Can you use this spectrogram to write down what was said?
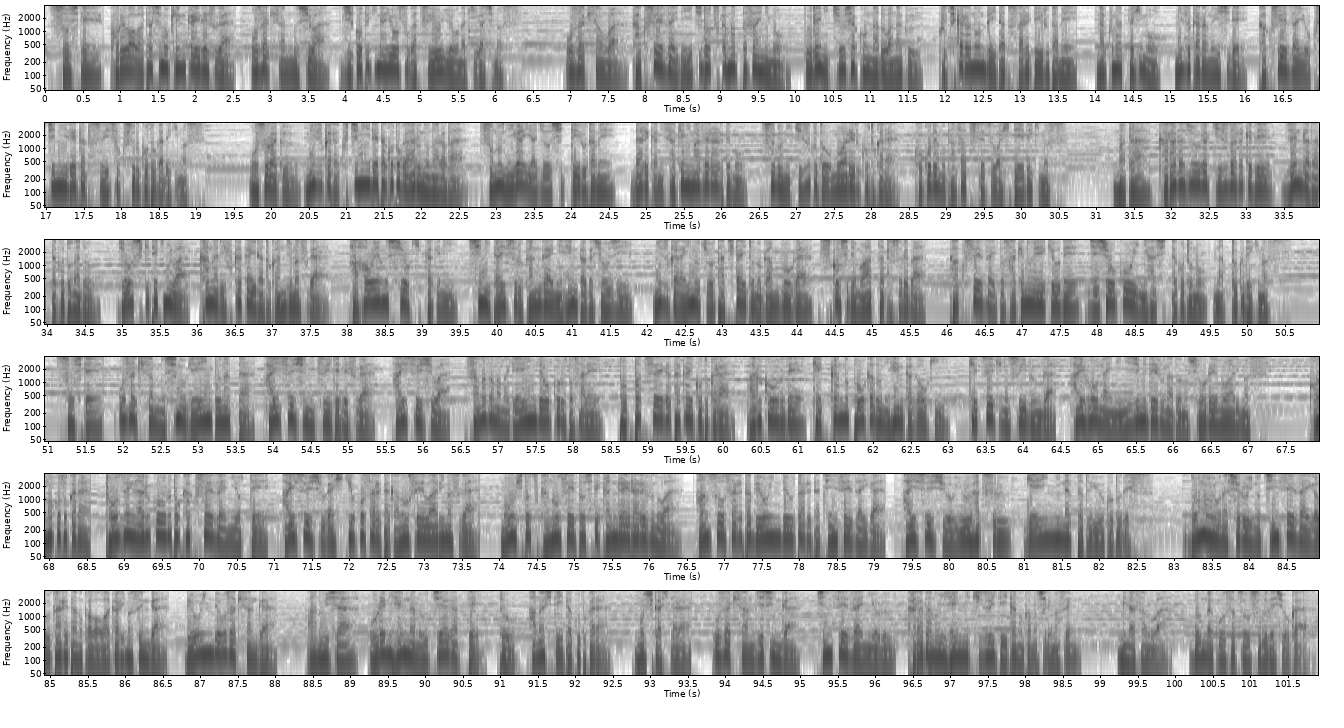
そして、これは私の見解ですが、尾崎さんの死は自己的な要素が強いような気がします。尾崎さんは覚醒剤で一度捕まった際にも腕に注射痕などはなく口から飲んでいたとされているため亡くなった日も自らの意思で覚醒剤を口に入れたと推測することができます。おそらく自ら口に入れたことがあるのならば、その苦い味を知っているため、誰かに酒に混ぜられてもすぐに気づくと思われることから、ここでも他殺説は否定できます。また、体中が傷だらけで全裸だったことなど、常識的にはかなり不可解だと感じますが、母親の死をきっかけに死に対する考えに変化が生じ、自ら命を絶ちたいとの願望が少しでもあったとすれば、覚醒剤と酒の影響で自傷行為に走ったことも納得できます。そして、尾崎さんの死の原因となった排水種についてですが、排水種は様々な原因で起こるとされ、突発性が高いことからアルコールで血管の透過度に変化が起き、血液の水分が肺胞内に滲み出るなどの症例もあります。このことから当然アルコールと覚醒剤によって排水臭が引き起こされた可能性はありますが、もう一つ可能性として考えられるのは、搬送された病院で打たれた鎮静剤が排水臭を誘発する原因になったということです。どのような種類の鎮静剤が打たれたのかはわかりませんが、病院で尾崎さんが、あの医者、俺に変なの打ちやがって、と話していたことから、もしかしたら、尾崎さん自身が鎮静剤による体の異変に気づいていたのかもしれません。皆さんはどんな考察をするでしょうか？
